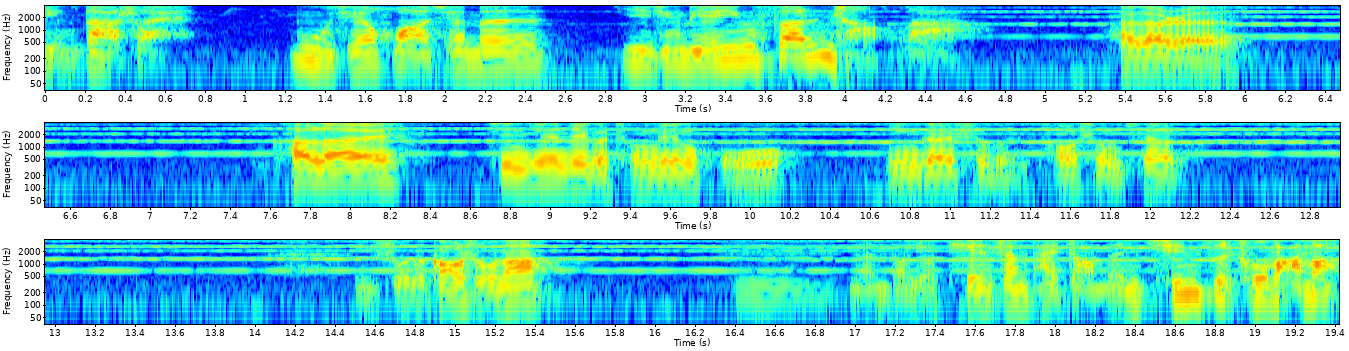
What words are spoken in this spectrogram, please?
禀大帅，目前华泉门已经连赢三场了。海大人，看来今天这个成灵湖应该是稳操胜券了。你说的高手呢？难道要天山派掌门亲自出马吗？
